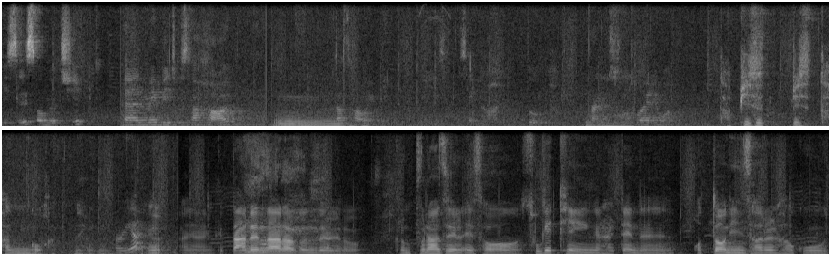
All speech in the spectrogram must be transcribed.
kisses on the cheek and maybe just a hug. 음, That's how we meet. We say hug to friends, to anyone. 다 비슷 비슷한 것 같네요. Korea? 예, 아니 아니 그 다른 나라 분들도 그럼 브라질에서 소개팅을 할 때는 어떤 인사를 하고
